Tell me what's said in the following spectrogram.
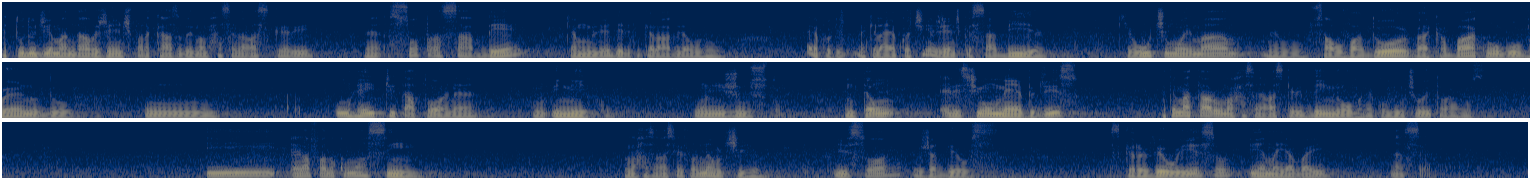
e todo dia mandava gente para a casa do Imam Hassan al-Askari né? só para saber que a mulher dele está grávida ou não. É, porque naquela época tinha gente que sabia que o último imam, né, o Salvador, vai acabar com o governo do um, um rei ditador, né, um iníquo, um injusto. Então eles tinham medo disso. Até mataram o Hassan Askari bem novo, né, com 28 anos. E ela falou, como assim? O Hassan Askari falou, não tia, isso já Deus escreveu isso e amanhã vai nascer.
